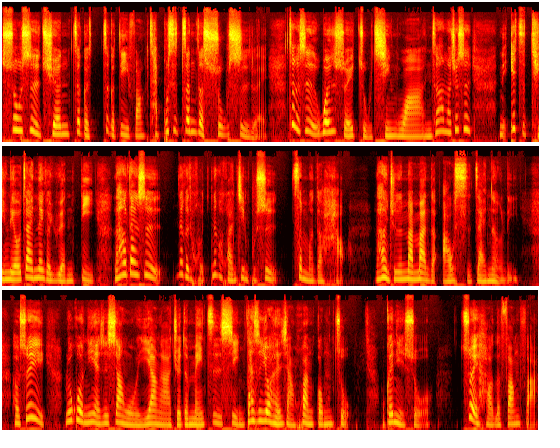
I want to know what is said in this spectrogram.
舒适圈这个这个地方才不是真的舒适嘞，这个是温水煮青蛙，你知道吗？就是你一直停留在那个原地，然后但是那个那个环境不是这么的好，然后你就是慢慢的熬死在那里。好，所以如果你也是像我一样啊，觉得没自信，但是又很想换工作，我跟你说，最好的方法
